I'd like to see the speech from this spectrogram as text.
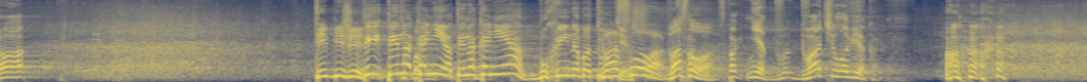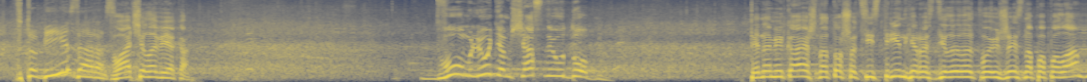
А, Ты бежишь. Ты, ты на коне, ты на коне, бухый на батуте. Два слова. Два слова. спок- Нет, дв- два человека. В тобі зараз? Два чоловіка. Двум людям сейчас неудобно. Ти намікаєш на те, що ці стрінги розділили твою жизнь напополам?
